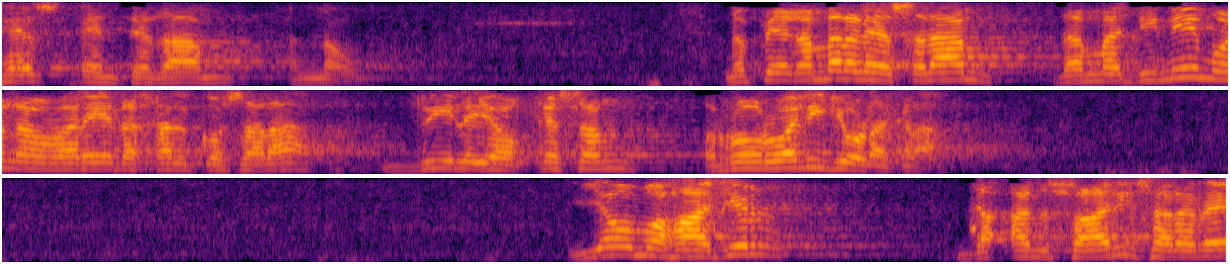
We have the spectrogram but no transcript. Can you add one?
هیڅ انتظام نو نو پیغمبر علیہ السلام د مدینه منوره د خلکو سره دوی له یو قسم روروالی جوړ کړه. یو مهاجر د انصاری سره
